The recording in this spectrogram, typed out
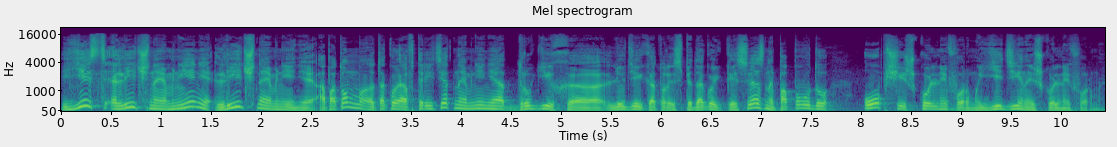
Есть личное мнение, личное мнение, а потом э, такое авторитетное мнение от других э, людей, которые с педагогикой связаны, по поводу общей школьной формы, единой школьной формы.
